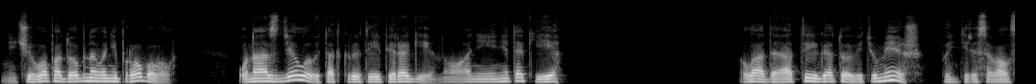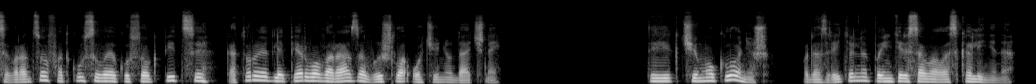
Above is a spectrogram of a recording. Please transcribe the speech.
Ничего подобного не пробовал. У нас делают открытые пироги, но они не такие. Лада, а ты готовить умеешь? поинтересовался Воронцов, откусывая кусок пиццы, которая для первого раза вышла очень удачной. Ты к чему клонишь? подозрительно поинтересовалась Калинина.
